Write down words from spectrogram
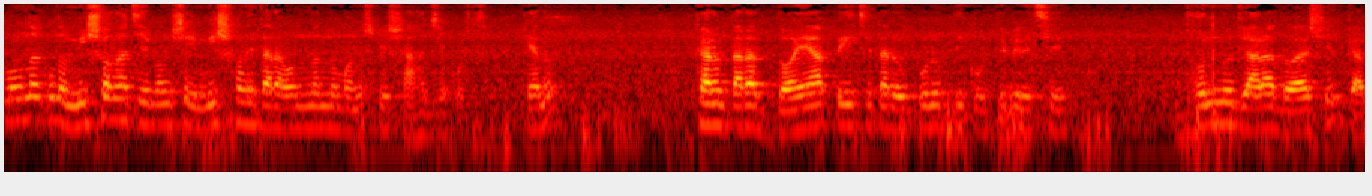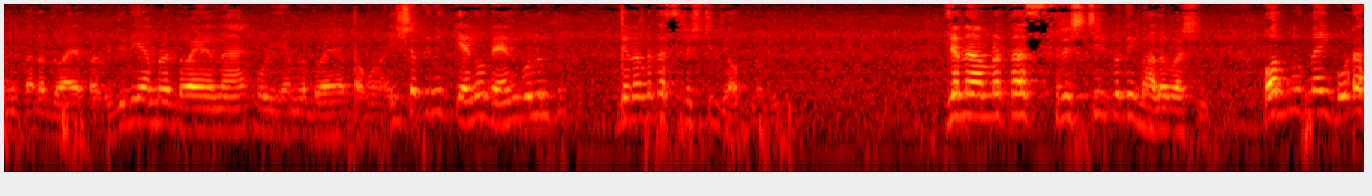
কোনো না কোনো মিশন আছে এবং সেই মিশনে তারা অন্যান্য মানুষকে সাহায্য করছে। কেন? কারণ তারা দয়া পেয়েছে, তারা উপলব্ধি করতে পেরেছে। ধন্য যারা দয়াশীল, কারণ তারা দয়া পাবে। যদি আমরা দয়া না করি, আমরা দয়া পাবো না। ঈশ্বর, তিনি কেন দেন বলুন তো? যেন আমরা তার সৃষ্টির যত্ন করি। যেন আমরা তার সৃষ্টির প্রতি ভালোবাসি। অদ্ভুত, নাই, গোটা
